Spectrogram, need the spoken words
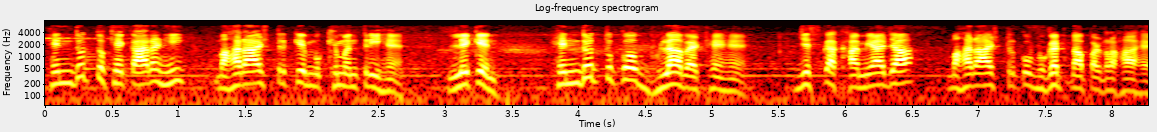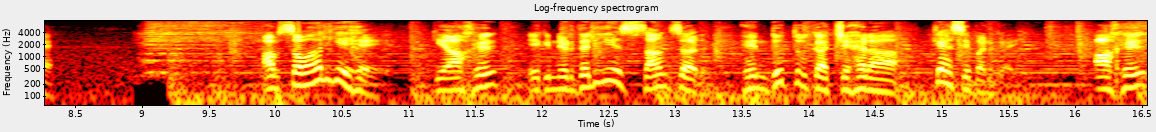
हिंदुत्व के कारण ही महाराष्ट्र के मुख्यमंत्री हैं, लेकिन हिंदुत्व को भुला बैठे हैं, जिसका खामियाजा महाराष्ट्र को भुगतना पड़ रहा है। अब सवाल ये है कि आखिर एक निर्दलीय सांसद हिंदुत्व का चेहरा कैसे बन गई आखिर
